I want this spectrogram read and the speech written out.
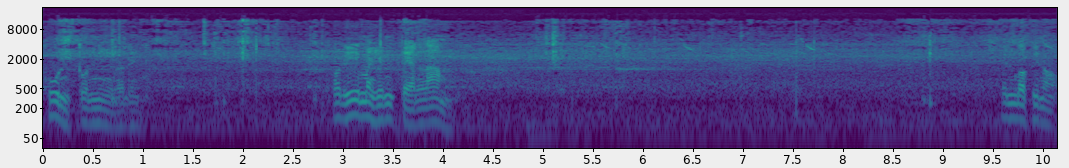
คูนต้นนี้แล้วเลยพอดีมาเห็นแต่ล่ามเป็นบอกพี่น้อง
